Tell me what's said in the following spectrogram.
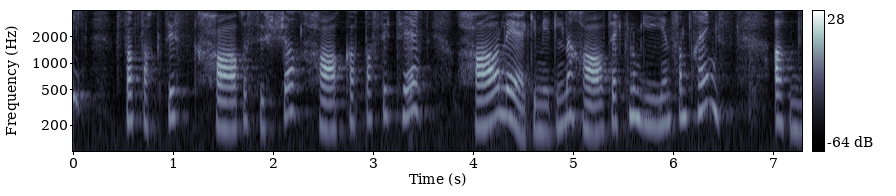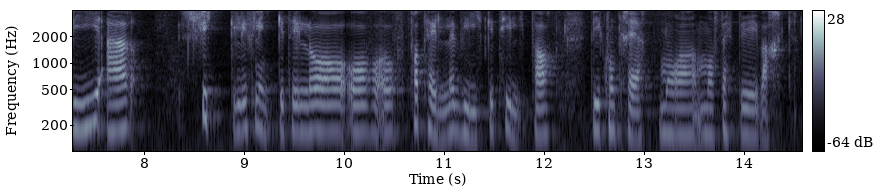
som faktisk har ressurser, har kapasitet, har legemidlene, har teknologien som trengs. At vi er skikkelig flinke til å, å, å fortelle hvilke tiltak vi konkret må, må, sette i verk.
